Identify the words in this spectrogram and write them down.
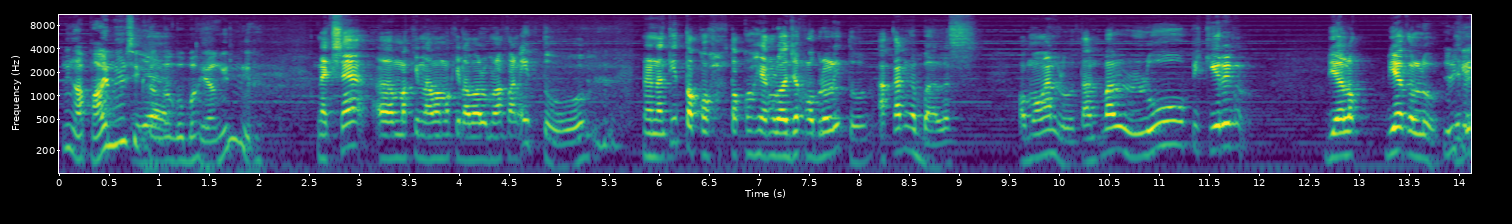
ini ngapain ya sih Iya. kalau gue bayangin gitu? Nextnya eh, makin lama makin lama lu melakukan itu nah nanti tokoh-tokoh yang lu ajak ngobrol itu akan ngebales omongan lu tanpa lu pikirin dialog dia ke lu. Jadi, jadi,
